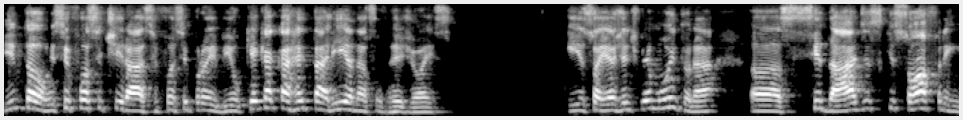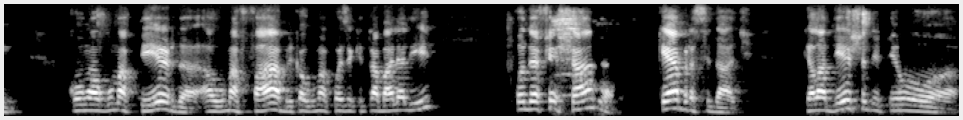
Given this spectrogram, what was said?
Então, e se fosse tirar, se fosse proibir, o que, que acarretaria nessas regiões? Isso aí a gente vê muito, né? Uh, cidades que sofrem com alguma perda, alguma fábrica, alguma coisa que trabalha ali, quando é fechada, quebra a cidade. Porque ela deixa de ter o,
